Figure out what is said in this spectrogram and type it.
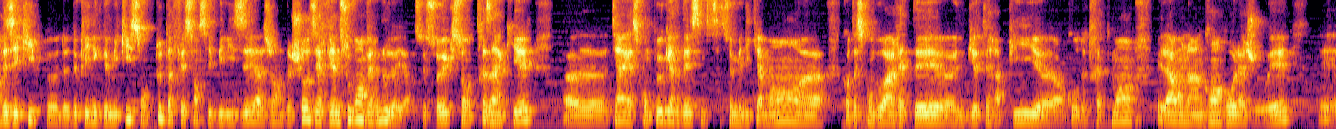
des équipes de, cliniques de Mickey, sont tout à fait sensibilisés à ce genre de choses et reviennent souvent vers nous d'ailleurs. Ce sont eux qui sont très inquiets. Euh, tiens, est-ce qu'on peut garder ce, médicament Quand est-ce qu'on doit arrêter une biothérapie en cours de traitement? Et là, on a un grand rôle à jouer. Et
